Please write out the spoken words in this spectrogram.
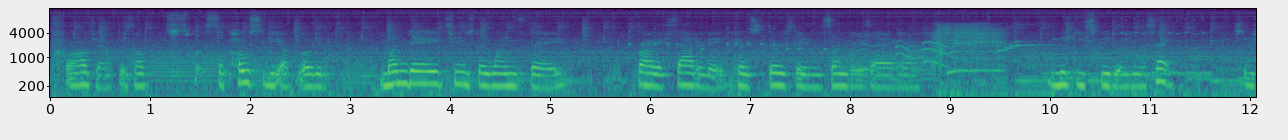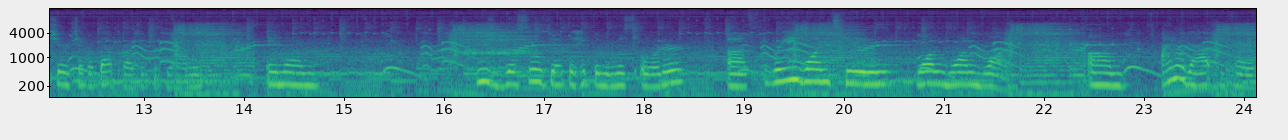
project is up supposed to be uploaded Monday, Tuesday, Wednesday, Friday, Saturday because Thursdays and Sundays I have uh, Mickey Speedway USA. So be sure to check out that project if you haven't. And um, these whistles you have to hit them in this order. Uh, three, one, two, one, one, one. Um, I know that because,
